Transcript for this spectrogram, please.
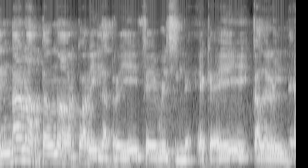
എന്താണ് അർത്ഥം എന്ന് ആർക്കും അറിയില്ല അത്ര ഈ ഫേബിൾസിലെ ഒക്കെ ഈ കഥകളിലെ.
